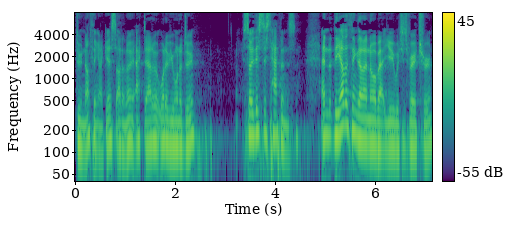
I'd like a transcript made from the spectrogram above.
do nothing, I guess. I don't know, act out of it, whatever you want to do. So this just happens. And the other thing that I know about you, which is very true,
